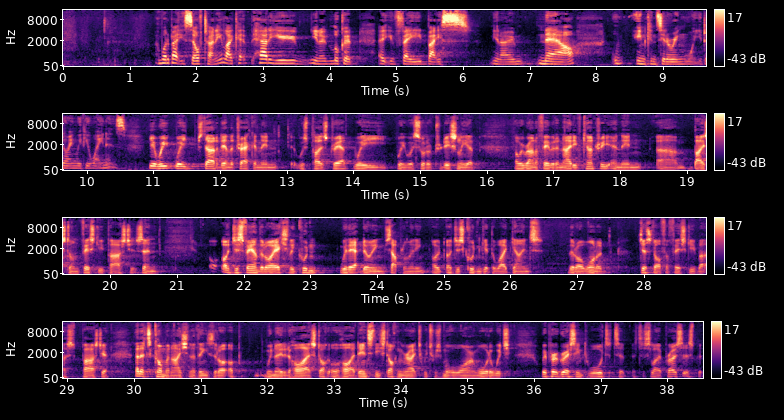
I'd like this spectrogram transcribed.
And what about yourself, Tony? Like, how do you, you know, look at, at your feed base, you know, now in considering what you're doing with your weaners? Yeah, we, we started down the track and then it was post drought. We we were sort of traditionally a we run a fair bit of native country and then um, based on fescue pastures. And I just found that I actually couldn't, without doing supplementing, I, I just couldn't get the weight gains that I wanted just off a fescue pasture, and it's a combination of things that I, I, we needed higher stock or higher density stocking rates, which was more wire and water, which we're progressing towards. It's a, it's a slow process, but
